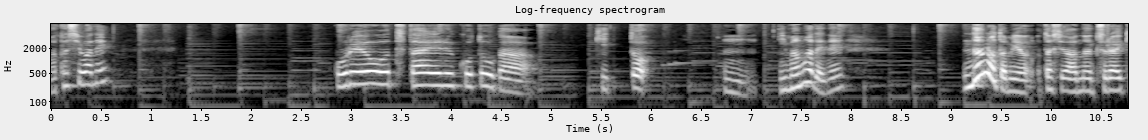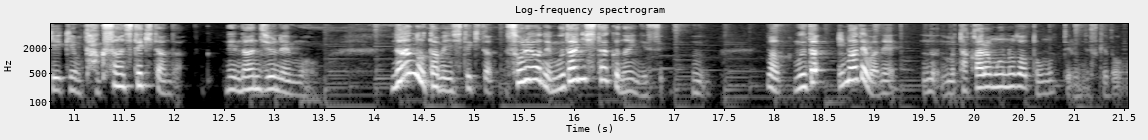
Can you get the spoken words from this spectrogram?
私はねこれを伝えることがきっと、うん、今までね何のために私はあんな辛い経験をたくさんしてきたんだ、ね、何十年も。何のためにしてきた？それをね無駄にしたくないんですよ。うん。まあ、無駄今ではね宝物だと思ってるんですけど、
